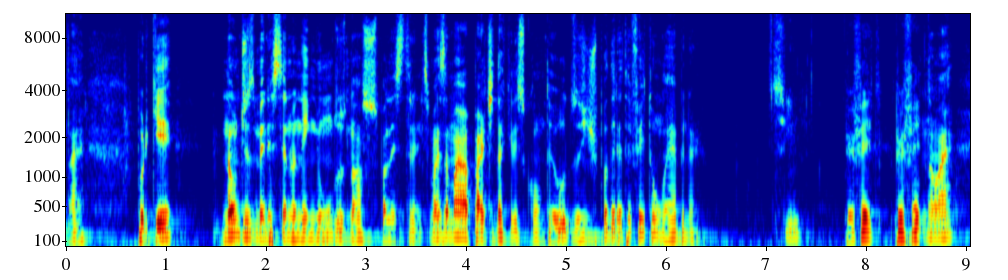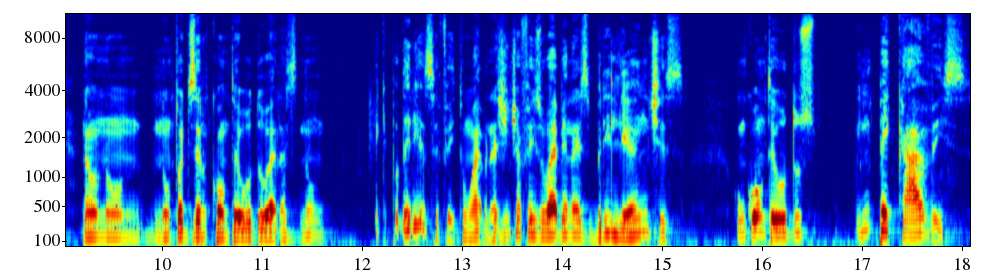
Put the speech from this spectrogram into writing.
né? Porque não desmerecendo nenhum dos nossos palestrantes, mas a maior parte daqueles conteúdos a gente poderia ter feito um webinar. Sim. Perfeito, perfeito. Não é? Não, não, não tô dizendo que o conteúdo era. Não, é que poderia ser feito um webinar. A gente já fez webinars brilhantes, com conteúdos impecáveis.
